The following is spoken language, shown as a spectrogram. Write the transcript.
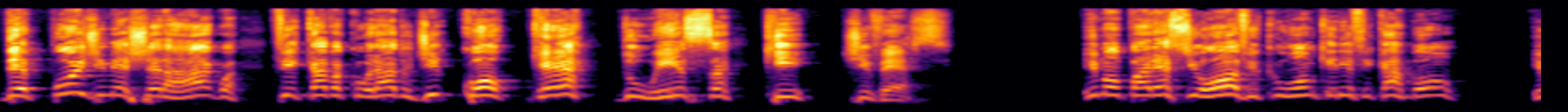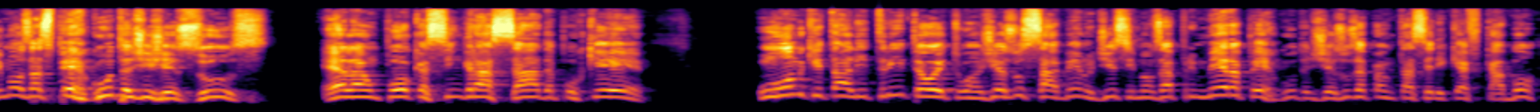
depois de mexer a água, ficava curado de qualquer doença que tivesse. Irmão, parece óbvio que o homem queria ficar bom. Irmãos, as perguntas de Jesus, ela é um pouco assim engraçada, porque um homem que está ali 38 anos, Jesus sabendo disso, irmãos, a primeira pergunta de Jesus é perguntar se ele quer ficar bom.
